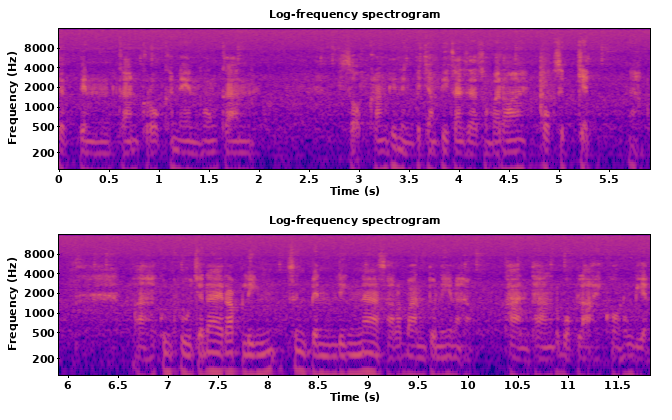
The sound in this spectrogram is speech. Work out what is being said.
จะเป็นการกรอกคะแนนของการสอบครั้งที่ 1 ประจำปีการศึกษา2567นะครับคุณครูจะได้รับลิงก์ซึ่งเป็นลิงก์หน้าสารบัญตัวนี้นะครับ ผ่านทางระบบไลน์ของโรงเรียน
